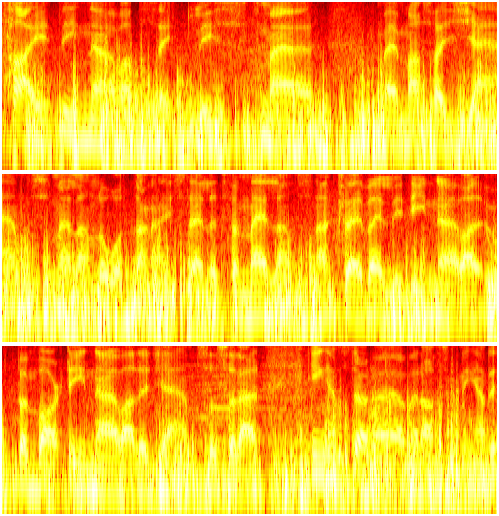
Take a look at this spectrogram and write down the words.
tight inövad setlist med, med massa jams mellan låtarna istället för mellansnack. Så är väldigt inövad, uppenbart inövade jams och sådär. Inga större överraskningar i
